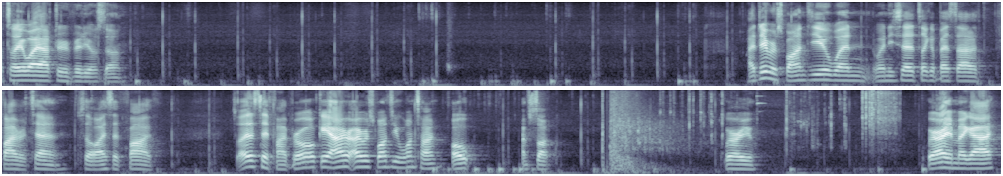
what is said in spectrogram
I'll tell you why after the video's done. I did respond to you when when you said it's like a best out of five or ten, so I said five. So I just said five, bro. Okay, I, I respond to you one time. Oh, I'm stuck. Where are you? Where are you, my guy?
